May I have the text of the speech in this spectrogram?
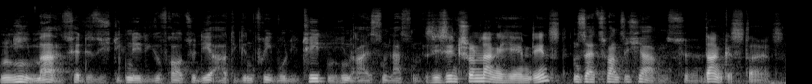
Niemals hätte sich die gnädige Frau zu derartigen Frivolitäten hinreißen lassen. Sie sind schon lange hier im Dienst? Seit 20 Jahren, Sir. Danke, Styles.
